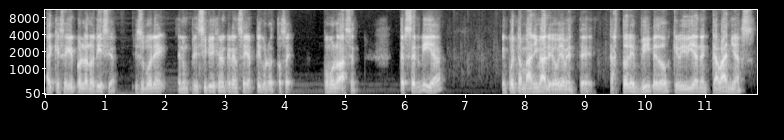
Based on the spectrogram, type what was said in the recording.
hay que seguir con la noticia. Y supone, en un principio dijeron que eran seis artículos, entonces, ¿cómo lo hacen? Tercer día, encuentran más animales, obviamente, castores bípedos que vivían en cabañas,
